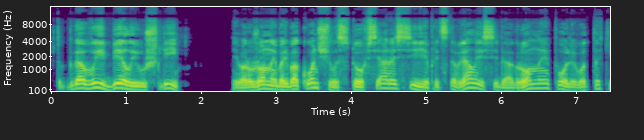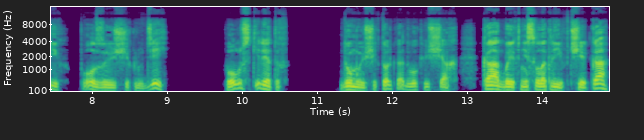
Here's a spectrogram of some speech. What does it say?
что когда вы, белые, ушли, и вооруженная борьба кончилась, то вся Россия представляла из себя огромное поле вот таких ползающих людей, полускелетов, думающих только о двух вещах, как бы их ни сволокли в ЧК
